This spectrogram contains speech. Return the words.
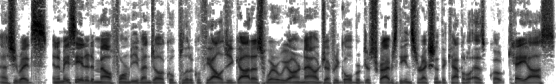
Uh, she writes, "An emaciated and malformed evangelical political theology got us where we are now." Jeffrey Goldberg describes the insurrection at the Capitol as quote chaos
